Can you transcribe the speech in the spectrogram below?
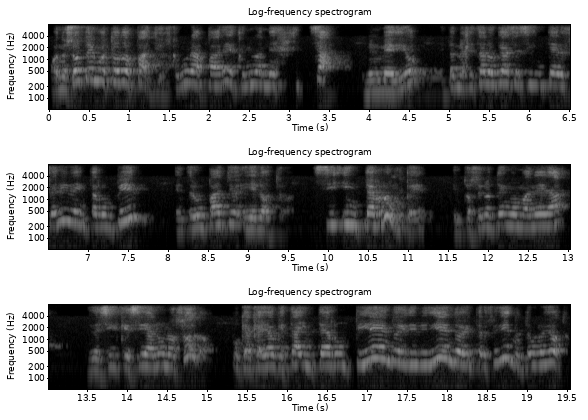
Cuando yo tengo estos dos patios, con una pared, con una mejitza en el medio, esta mejitza lo que hace es interferir e interrumpir entre un patio y el otro. Si interrumpe, entonces no tengo manera de decir que sean uno solo, porque acá hay algo que está interrumpiendo y dividiendo e interfiriendo entre uno y otro.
